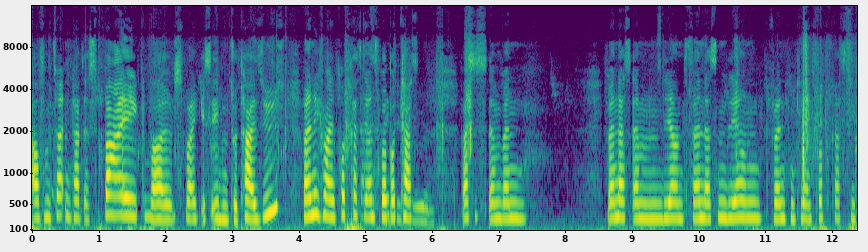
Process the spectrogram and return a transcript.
Auf dem zweiten Platz ist Spike, weil Spike ist eben total süß. Weil nicht mein Podcast, der Podcast. Was ist, ähm, wenn wenn das ähm, Leon, wenn das ein Leon, wenn ich einen Leons Podcast ziehe,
